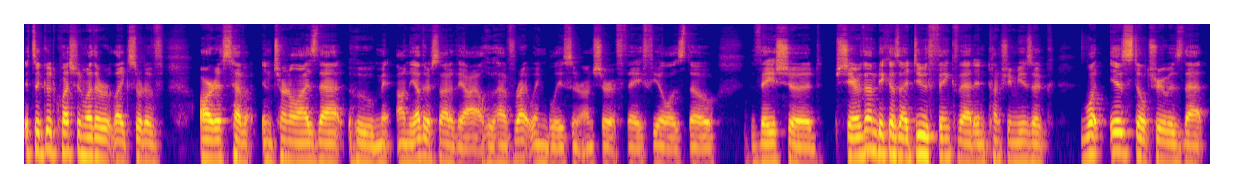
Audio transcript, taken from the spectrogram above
It's a good question whether like sort of artists have internalized that who on the other side of the aisle who have right wing beliefs and are unsure if they feel as though they should share them because I do think that in country music what is still true is that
